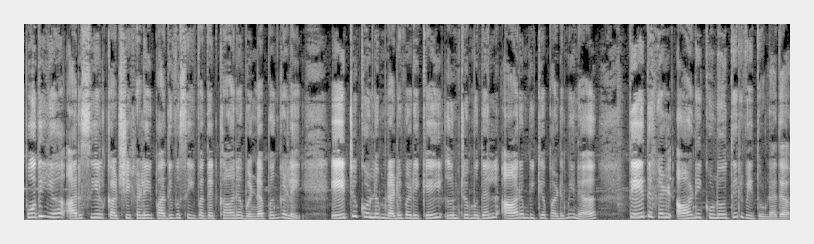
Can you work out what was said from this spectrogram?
புதிய அரசியல் கட்சிகளை பதிவு செய்வதற்கான விண்ணப்பங்களை ஏற்றுக்கொள்ளும் நடவடிக்கை இன்று முதல் ஆரம்பிக்கப்படும் என தேர்தல் ஆணைக்குழு தெரிவித்துள்ளது.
